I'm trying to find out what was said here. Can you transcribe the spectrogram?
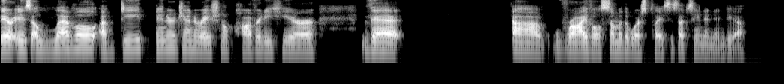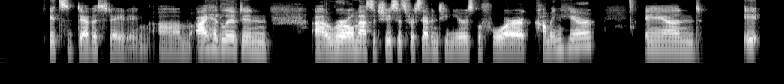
There is a level of deep intergenerational poverty here that uh, rivals some of the worst places I've seen in India it's devastating. Um, I had lived in uh, rural Massachusetts for 17 years before coming here, and it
